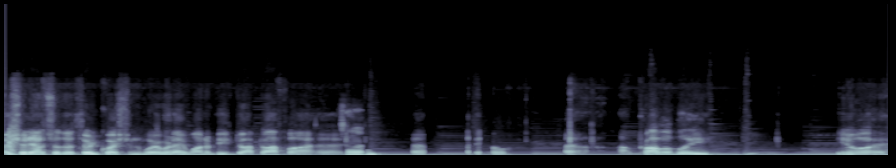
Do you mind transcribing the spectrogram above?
I should answer the third question. Where would I want to be dropped off? Uh, uh, So you know, uh, uh, probably, you know, uh,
